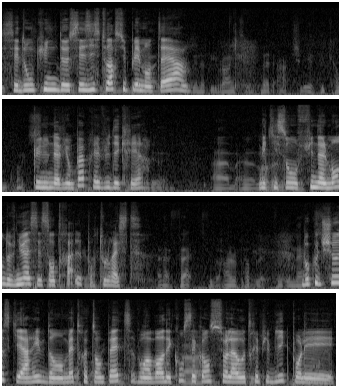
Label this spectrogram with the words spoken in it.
C'est donc une de ces histoires supplémentaires que nous n'avions pas prévu d'écrire, mais qui sont finalement devenues assez centrales pour tout le reste. Beaucoup de choses qui arrivent dans Maître Tempête vont avoir des conséquences sur la Haute République pour les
